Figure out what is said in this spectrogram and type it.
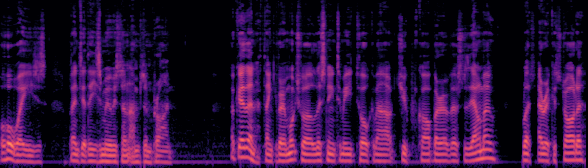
always plenty of these movies on Amazon Prime. Okay, then, thank you very much for listening to me talk about Chupacabra versus the Alamo. Bless Erik Estrada.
